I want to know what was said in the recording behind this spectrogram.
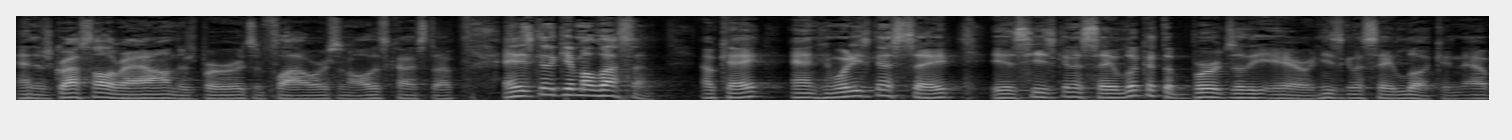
And there's grass all around. There's birds and flowers and all this kind of stuff. And he's going to give him a lesson. Okay? And what he's going to say is he's going to say, look at the birds of the air. And he's going to say, look. And uh,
